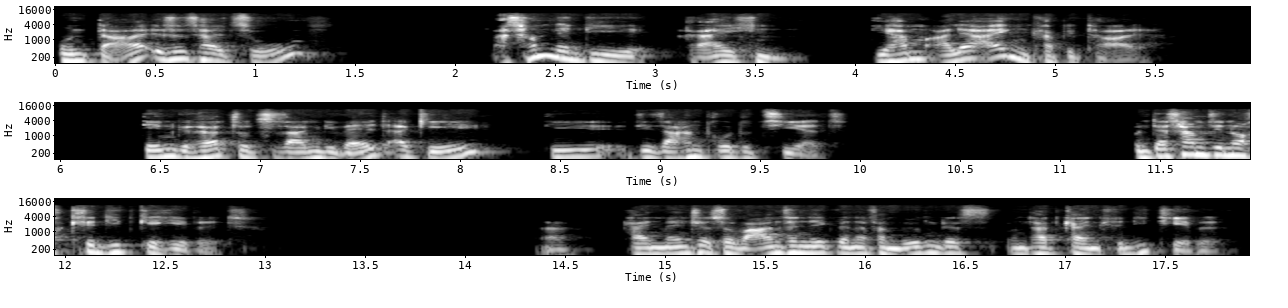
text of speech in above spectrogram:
Und da ist es halt so, was haben denn die Reichen? Die haben alle Eigenkapital. Denen gehört sozusagen die Welt AG, die die Sachen produziert. Und das haben sie noch Kredit gehebelt. Ja, kein Mensch ist so wahnsinnig, wenn er vermögend ist und hat keinen Kredithebel.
